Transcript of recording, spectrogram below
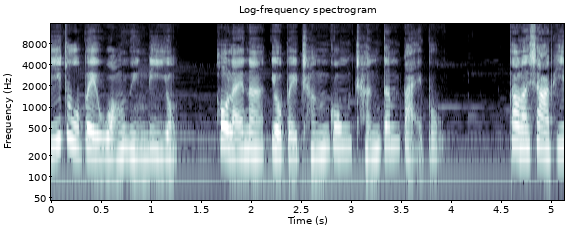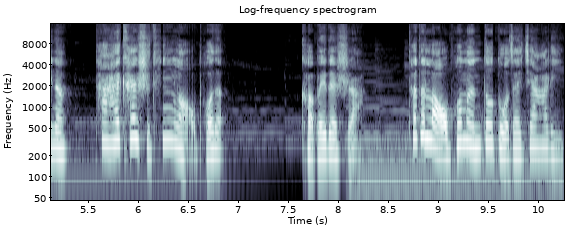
一度被王允利用。后来呢，又被成功陈登摆布。到了下邳呢，他还开始听老婆的。可悲的是啊，他的老婆们都躲在家里，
